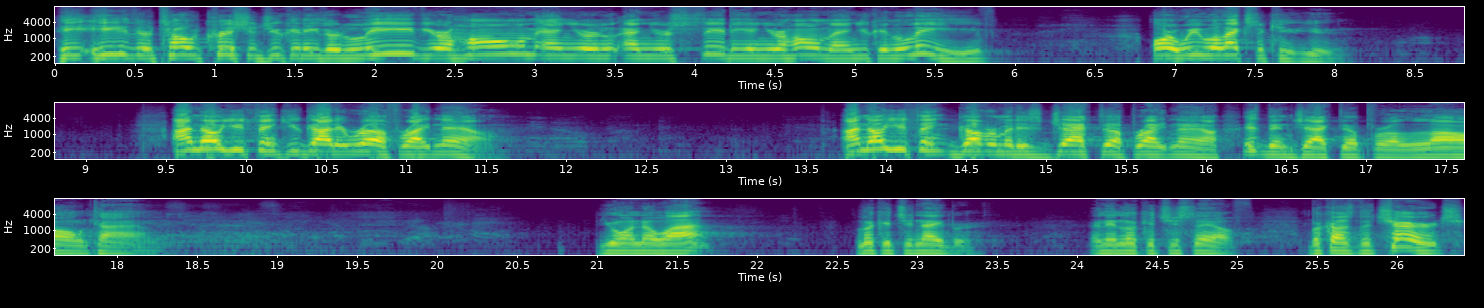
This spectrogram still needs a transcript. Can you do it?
he, he either told Christians you can either leave your home and your, and your city and your homeland, you can leave, or we will execute you. I know you think you got it rough right now. I know you think government is jacked up right now. It's been jacked up for a long time. You want to know why? Look at your neighbor and then look at yourself. Because the church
